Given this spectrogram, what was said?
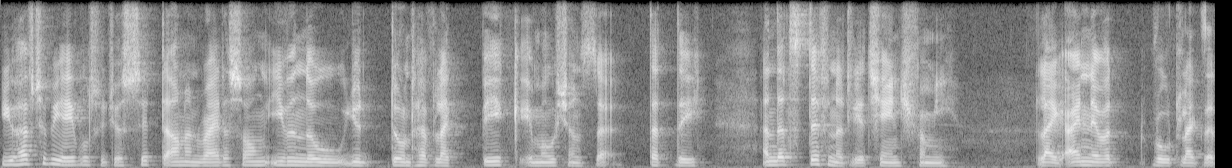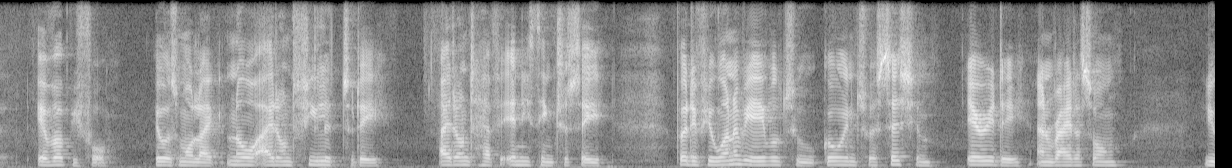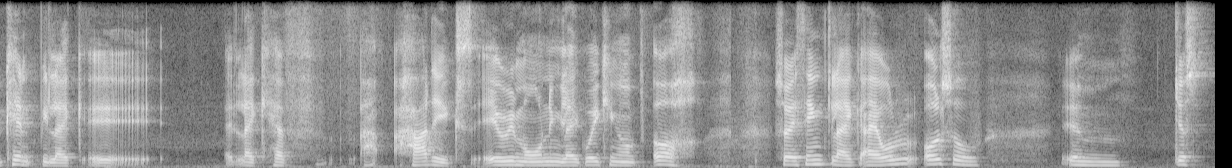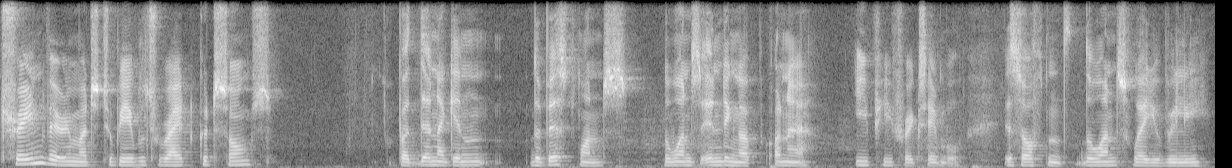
You have to be able to just sit down and write a song even though you don't have like big emotions that that day and that's definitely a change for me like i never wrote like that ever before. It was more like no i don't feel it today. I don't have anything to say. But if you want to be able to go into a session every day and write a song you can't be like uh, like have heartaches every morning like waking up oh so i think like i al- also um, just train very much to be able to write good songs but then again the best ones the ones ending up on a ep for example is often the ones where you really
